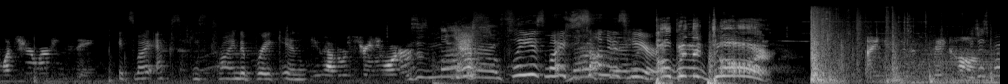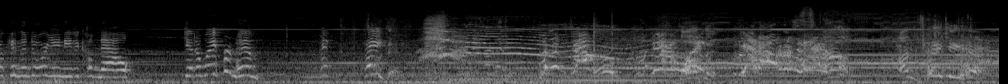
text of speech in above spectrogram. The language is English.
what's your emergency? It's my ex. He's trying to break in. Do you have a restraining order? This is my Yes, house. please, my son is here. Open the door! I need you to stay calm. He just broke in the door. You need to come now. Get away from him. Hey, hey. Put him down. Get away. Get out of here. I'm taking him!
